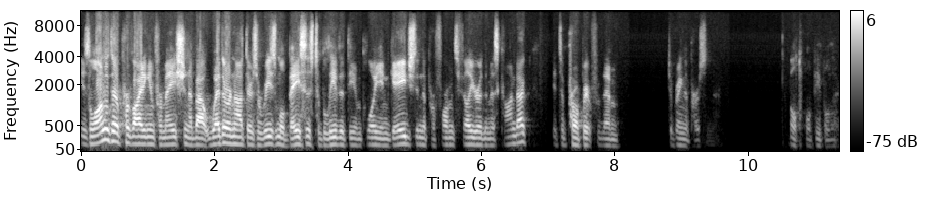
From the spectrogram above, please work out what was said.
as long as they're providing information about whether or not there's a reasonable basis to believe that the employee engaged in the performance failure or the misconduct, it's appropriate for them to bring the person there. Multiple people there.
